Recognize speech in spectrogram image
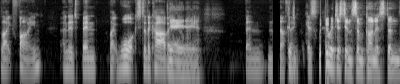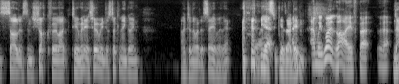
like fine and had been like walked to the car, but Yeah, yeah, yeah. then nothing because we were just in some kind of stunned silence and shock for like two minutes. Weren't we just looking there going, I don't know what to say about that. Yeah. yes, because I didn't. and we weren't live, but that No.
